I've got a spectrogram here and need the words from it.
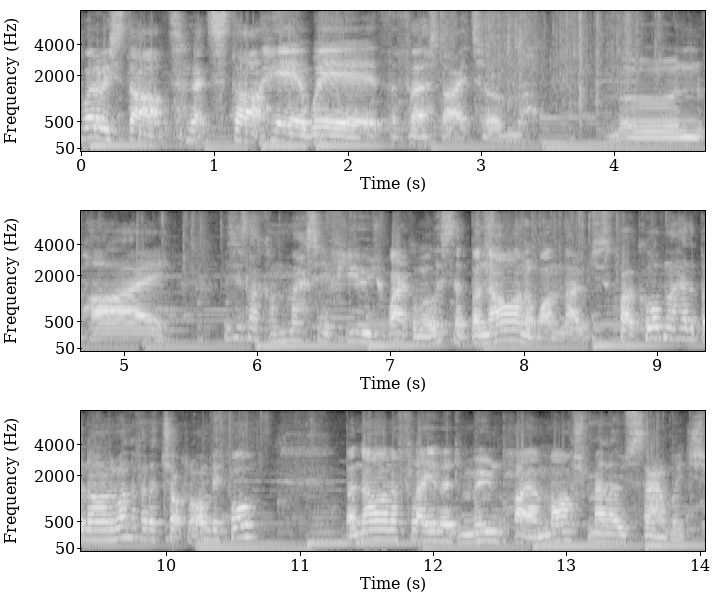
where do we start? Let's start here with the first item, Moon Pie. This is like a massive, huge waggle This is a banana one though, which is quite cool. I've not had a banana one, I've had a chocolate one before. Banana flavoured moon pie, a marshmallow sandwich.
